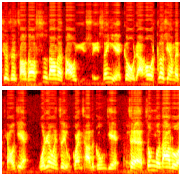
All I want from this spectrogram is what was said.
就是找到适当的岛屿，水深也够，然后各项的条件，我认为这有观察的空间。这中国大陆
